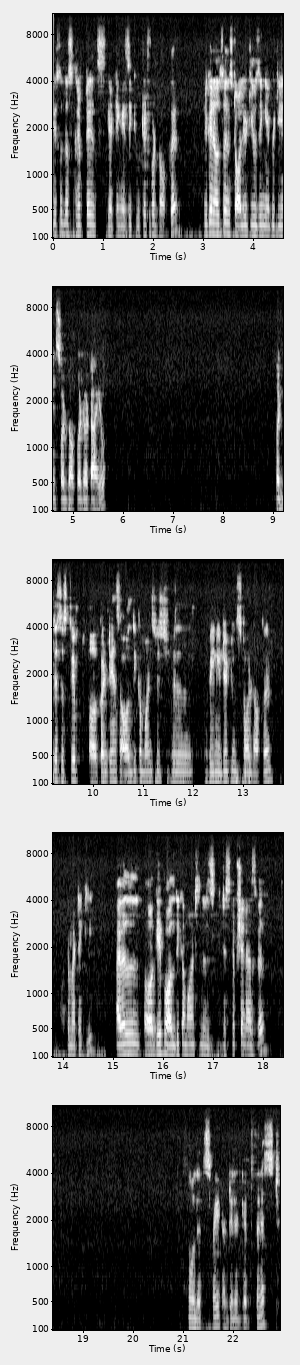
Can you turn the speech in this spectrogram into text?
Okay, so the script is getting executed for Docker. You can also install it using apt install docker.io. But this script uh, contains all the commands which will be needed to install Docker automatically. I will uh, give all the commands in the description as well. So let's wait until it gets finished.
